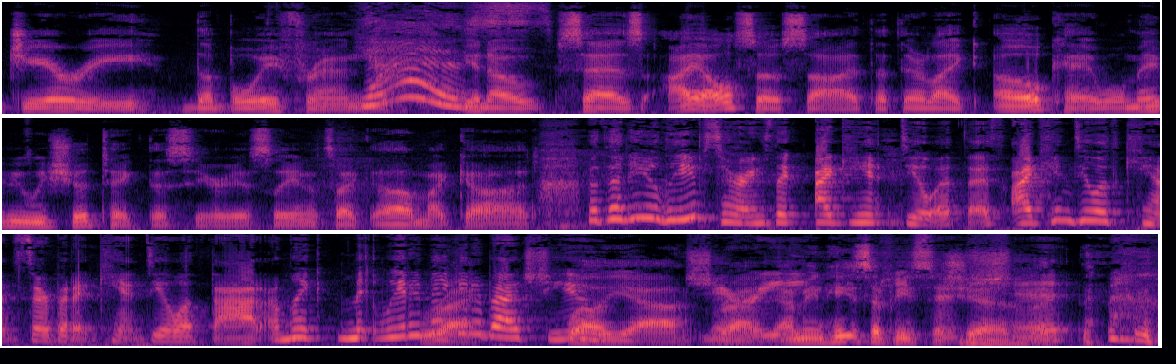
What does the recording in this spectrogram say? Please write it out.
Jerry, the boyfriend, Yes. you know, says, I also saw it, that they're like, oh, okay, well, maybe we should take this seriously. And it's like, oh my God. But then he leaves her and he's like, I can't deal with this. I can deal with cancer, but I can't deal with that. I'm like, we didn't make Right. it about you. Well, yeah, Jerry, right. I mean, he's a piece of shit, shit.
